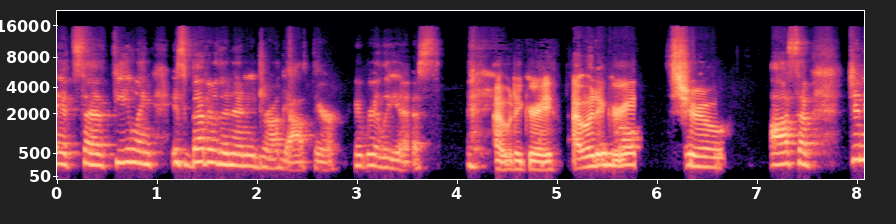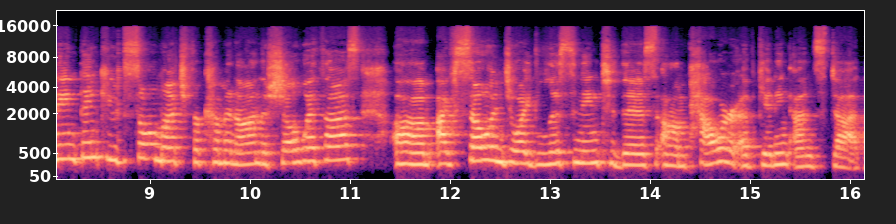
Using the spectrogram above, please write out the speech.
it's a feeling. It's better than any drug out there. It really is. I would agree. I would agree. It's true. Awesome. Jannine, thank you so much for coming on the show with us. Um, I've so enjoyed listening to this um, power of getting unstuck.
